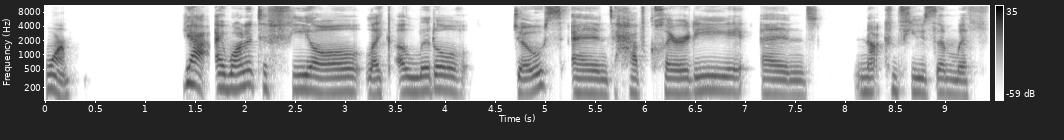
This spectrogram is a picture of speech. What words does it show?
warm. Yeah, I want it to feel like a little dose and have clarity and not confuse them with,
